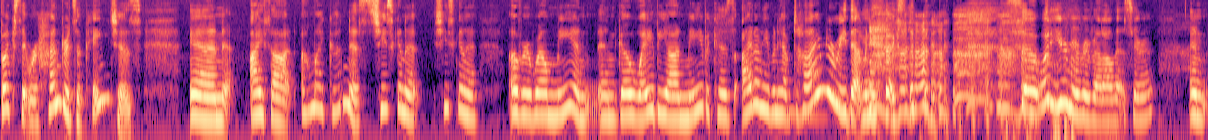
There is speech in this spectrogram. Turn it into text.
books that were hundreds of pages, and I thought, oh my goodness, she's gonna she's gonna overwhelm me and, and go way beyond me because I don't even have time to read that many books. so, what do you remember about all that, Sarah? And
